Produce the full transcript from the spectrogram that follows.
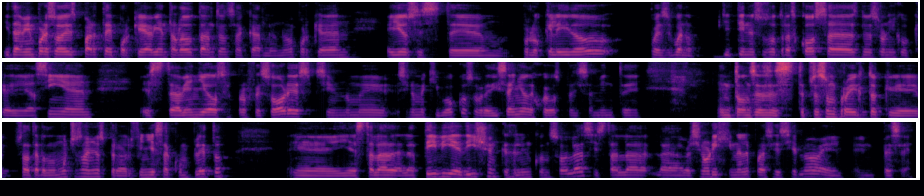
Y también por eso es parte de por qué habían tardado tanto en sacarlo, ¿no? Porque ellos, este, por lo que he leído, pues bueno, tienen sus otras cosas, no es lo único que hacían. Este, habían llegado a ser profesores, si no me, si no me equivoco, sobre diseño de juegos precisamente. Entonces, este, pues es un proyecto que pues, ha tardado muchos años, pero al fin ya está completo. Eh, y está la, la, TV Edition que salió en consolas y está la, la versión original, por así decirlo, en, en PC.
